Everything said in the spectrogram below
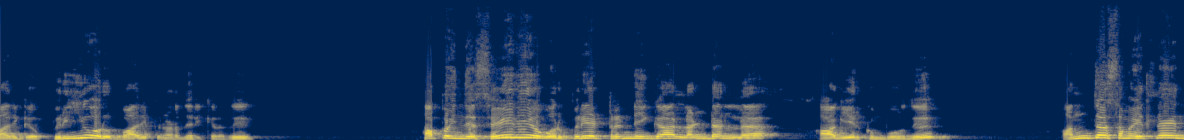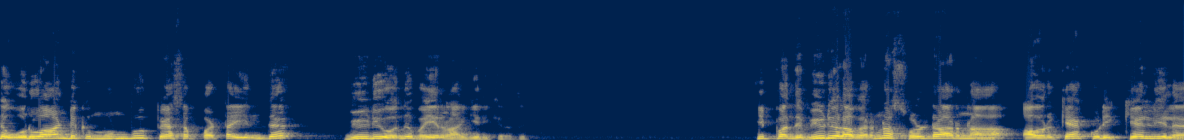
பாதிக்க பெரிய ஒரு பாதிப்பு நடந்திருக்கிறது. அப்போ இந்த செய்தியை ஒரு பெரிய ட்ரெண்டிங்காக லண்டனில் ஆகியிருக்கும் போது அந்த சமயத்தில் இந்த ஒரு ஆண்டுக்கு முன்பு பேசப்பட்ட இந்த வீடியோ வந்து வைரல் ஆகியிருக்கிறது. இப்போ அந்த வீடியோவில் அவர் என்ன சொல்கிறாருன்னா அவர் கேட்கக்கூடிய கேள்வியில்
